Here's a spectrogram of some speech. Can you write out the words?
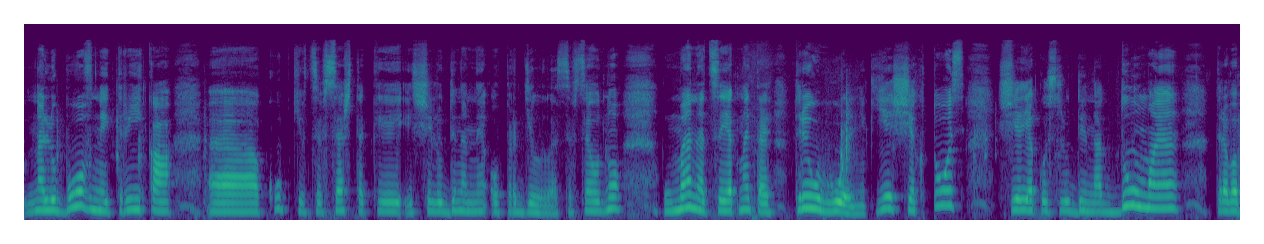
на любовний трійка е, кубків, це все ж таки ще людина не оприділилася. Все одно у мене це, як знаєте, тріугольник. Є ще хтось, ще якось людина думає, треба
